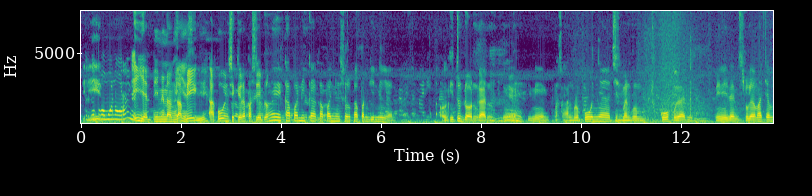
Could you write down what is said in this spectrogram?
tergantung omongan orang jadi Iya, Iya, memang iya tapi sih. aku insecure pas dia bilang, eh kapan nikah, kapan nyusul, kapan gini ya. Oh, gitu down kan. Eh, ini pasangan belum punya, achievement belum cukup kan. Ini dan segala macam.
